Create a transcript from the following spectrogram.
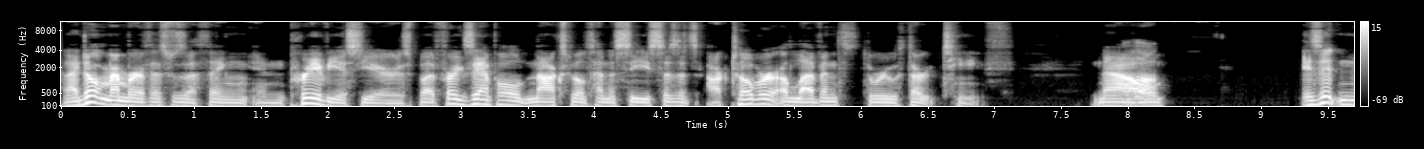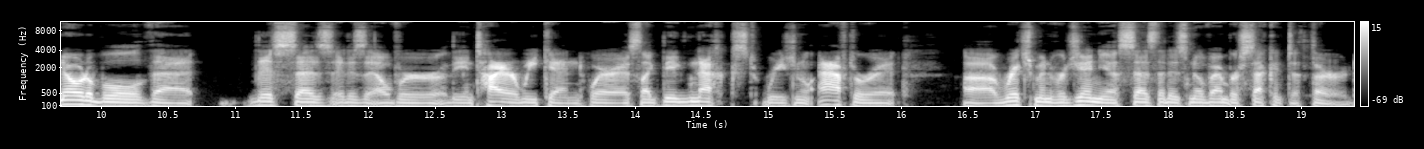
and I don't remember if this was a thing in previous years, but for example, Knoxville, Tennessee says it's October 11th through 13th. Now, Uh-huh. is it notable that this says it is over the entire weekend, whereas like the next regional after it, uh, Richmond, Virginia, says that it's November 2nd to 3rd?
